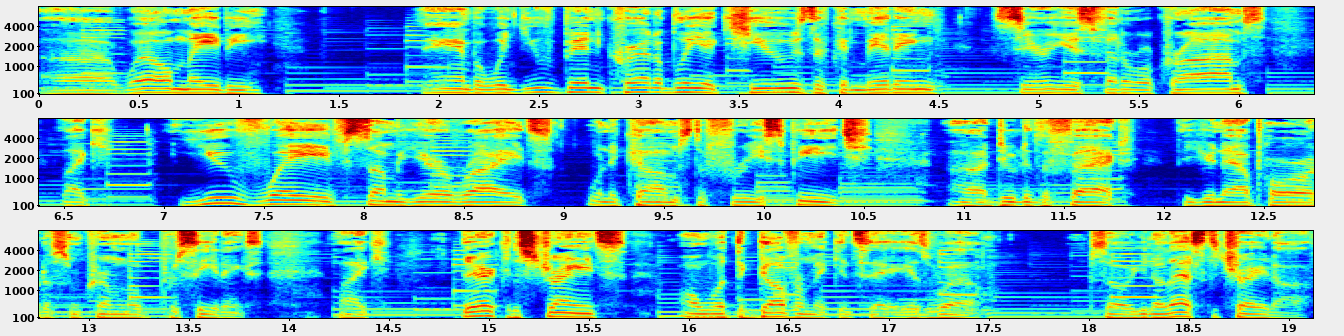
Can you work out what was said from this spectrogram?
Uh, well, maybe. Man, but when you've been credibly accused of committing serious federal crimes, like you've waived some of your rights when it comes to free speech uh, due to the fact that you're now part of some criminal proceedings. Like, there are constraints on what the government can say as well. So, you know, that's the trade off.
